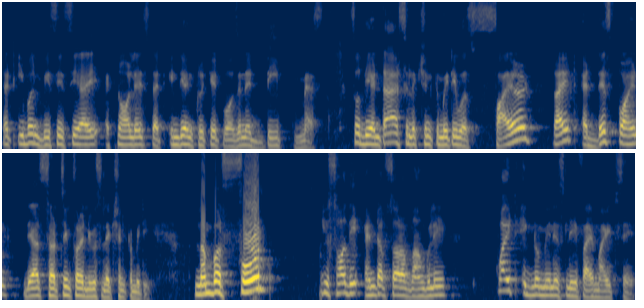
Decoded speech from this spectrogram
that even BCCI acknowledged that Indian cricket was in a deep mess. So the entire selection committee was fired, right? At this point, they are searching for a new selection committee. Number four, you saw the end of Sourav Ganguly quite ignominiously, if I might say.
